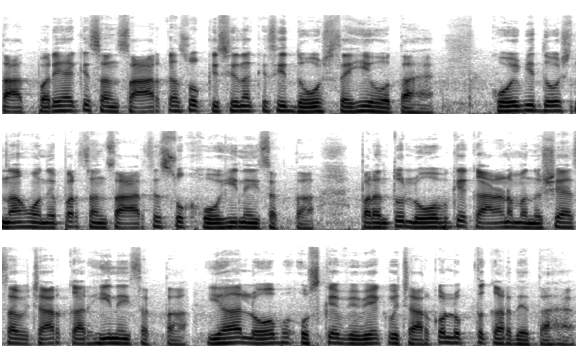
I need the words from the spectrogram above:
तात्पर्य है कि संसार का सुख किसी न किसी दोष से ही होता है। कोई भी दोष न होने पर संसार से सुख हो ही नहीं सकता। परंतु लोभ के कारण मनुष्य ऐसा विचार कर ही नहीं सकता। यह लोभ उसके विवेक विचार को लुप्त कर देता है।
